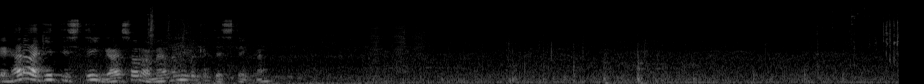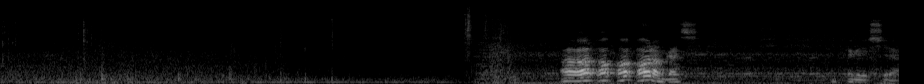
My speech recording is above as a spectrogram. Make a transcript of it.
Okay, how do I get this thing, guys? Hold on, man. Let me look at this thing, man. Oh, oh, oh, oh, hold on, guys. Figure this shit out.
